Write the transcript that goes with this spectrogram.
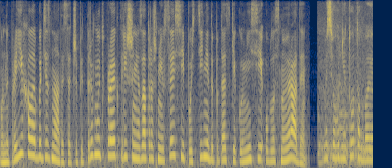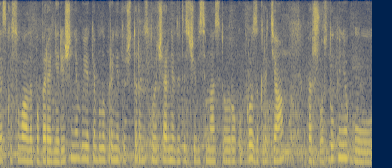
Вони приїхали, аби дізнатися, чи підтримують проект рішення завтрашньої сесії постійні депутатські комісії обласної ради. Ми сьогодні тут, аби скасували попереднє рішення, яке було прийнято 14 червня 2018 року про закриття першого ступеню у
